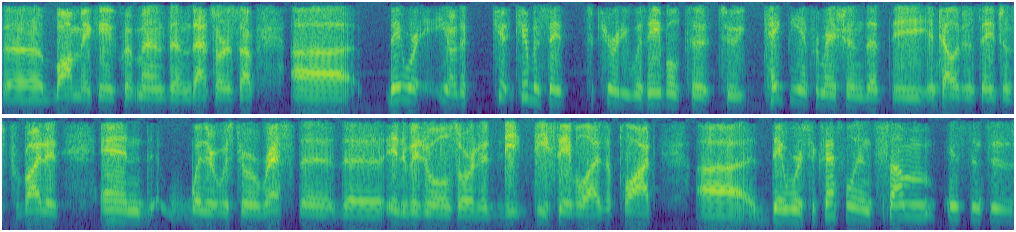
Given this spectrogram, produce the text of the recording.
uh, bomb making equipment and that sort of stuff. Uh, they were, you know, the C- Cuban state security was able to to take the information that the intelligence agents provided, and whether it was to arrest the the individuals or to de- destabilize a plot. Uh, they were successful in some instances,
